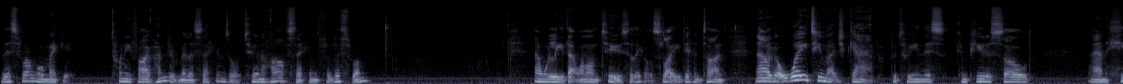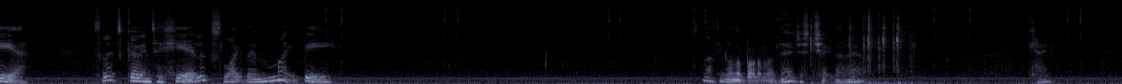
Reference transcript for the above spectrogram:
This one will make it 2500 milliseconds or 2.5 seconds for this one. And we'll leave that one on too, so they've got slightly different times. Now I've got way too much gap between this computer sold and here. So let's go into here. Looks like there might be nothing on the bottom of there. Just check that out. Okay.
